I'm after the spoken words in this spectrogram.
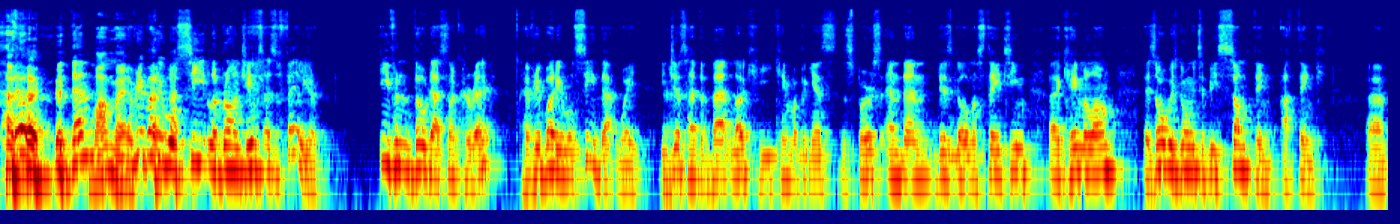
no, but then My man. everybody will see LeBron James as a failure. Even though that's not correct, everybody will see it that way. He just had the bad luck. He came up against the Spurs, and then this Golden State team uh, came along. There's always going to be something, I think. Um,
